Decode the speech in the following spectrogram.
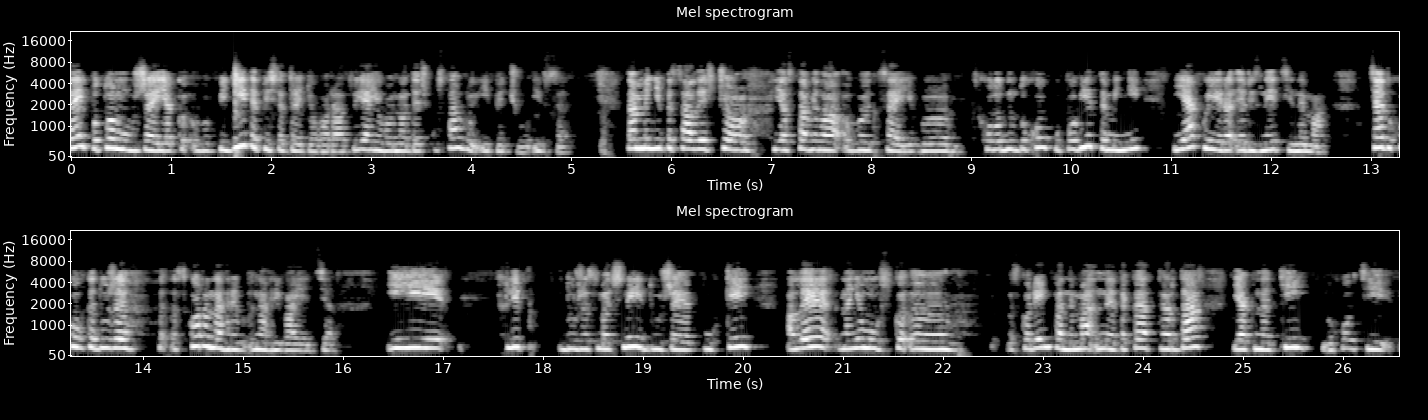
цей, потім вже як підійде після третього разу, я його на дечку ставлю і печу, і все. Там мені писали, що я ставила в цей в холодну духовку. Повірте мені, ніякої різниці нема. Ця духовка дуже скоро нагрівається, і хліб дуже смачний, дуже пухкий, але на ньому е, скоринка нема, не така тверда, як на тій духовці,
